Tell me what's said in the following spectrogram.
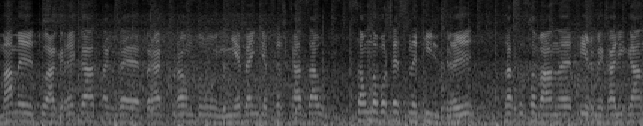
Mamy tu agregat, także brak prądu nie będzie przeszkadzał. Są nowoczesne filtry zastosowane firmy Halligan.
